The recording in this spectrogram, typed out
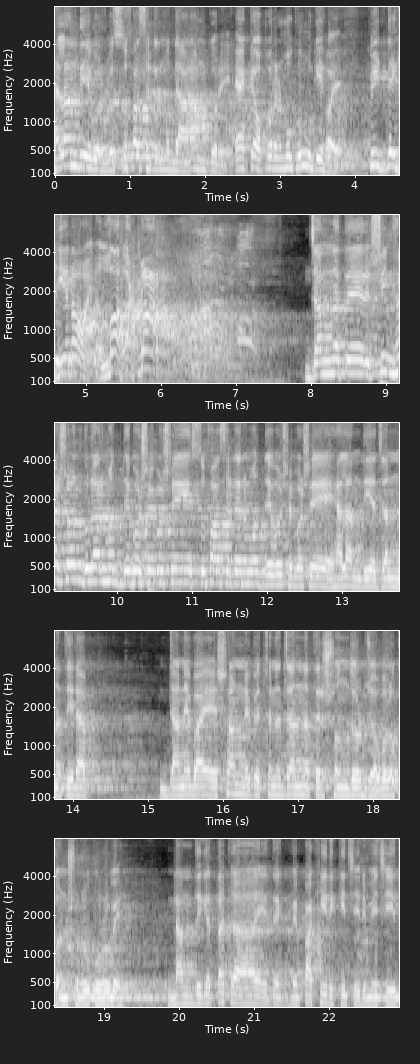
হেলান দিয়ে বসবে, সোফা সেটের মধ্যে আরাম করে। একে অপরের মুখোমুখি হয়। পিঠ দেখিয়ে নয়। আল্লাহ আকবার! জান্নাতের সিংহাসনগুলার মধ্যে বসে বসে, সোফা সেটের মধ্যে বসে বসে হেলান দিয়ে জান্নাতিরা ডানে বায়ে সামনে পেছনে জান্নাতের সৌন্দর্য অবলোকন শুরু করবে। ডান দিকে তাকায় দেখবে পাখির কিচির মিচির।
